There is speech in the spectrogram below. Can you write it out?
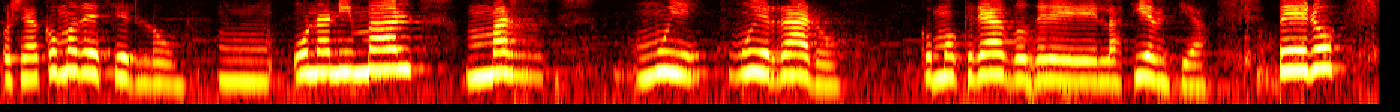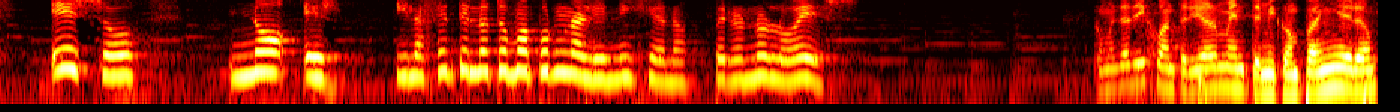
O sea, ¿cómo decirlo? Mm, un animal más muy muy raro, como creado de la ciencia. Pero eso no es y la gente lo toma por un alienígena, pero no lo es. Como ya dijo anteriormente mi compañero,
